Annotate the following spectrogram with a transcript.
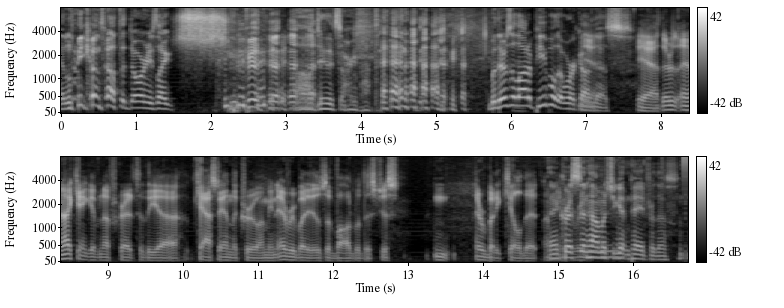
And Lee comes out the door, and he's like, "Shh." oh, dude, sorry about that. but there's a lot of people that work on Yeah. this. Yeah, there's, and I can't give enough credit to the uh, cast and the crew. I mean, everybody that was involved with this just everybody killed it. I And mean, Kristen, every- how much you getting paid for this?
